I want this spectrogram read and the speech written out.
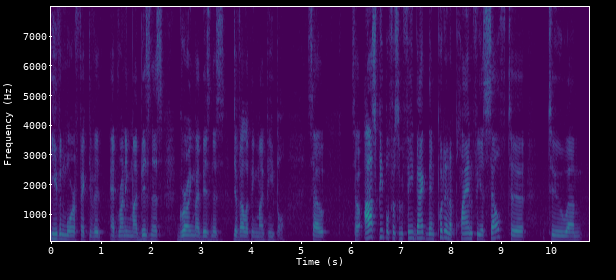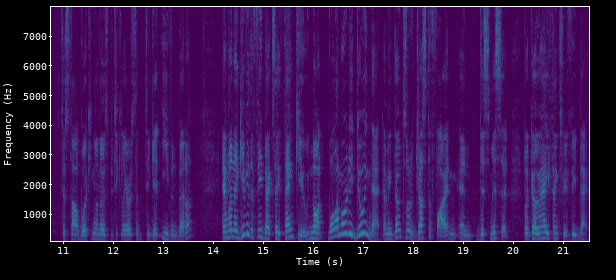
even more effective at, at running my business, growing my business, developing my people. So so ask people for some feedback, then put in a plan for yourself to to um, to start working on those particular areas to, to get even better. And when they give you the feedback, say thank you, not, well, I'm already doing that. I mean, don't sort of justify it and, and dismiss it, but go, hey, thanks for your feedback.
